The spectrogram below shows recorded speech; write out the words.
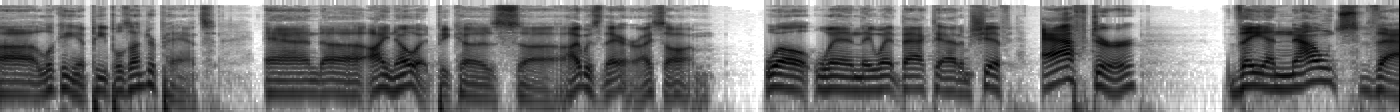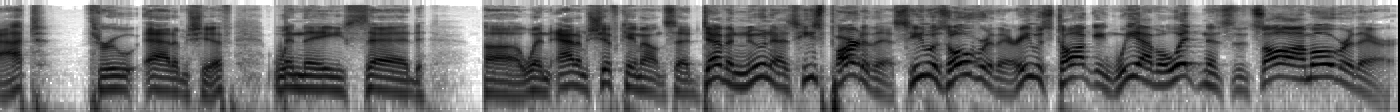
uh, looking at people's underpants, and uh, I know it because uh, I was there. I saw him. Well, when they went back to Adam Schiff after they announced that through Adam Schiff, when they said, uh, when Adam Schiff came out and said, Devin Nunes, he's part of this. He was over there. He was talking. We have a witness that saw him over there.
